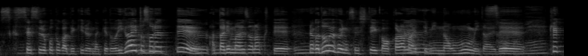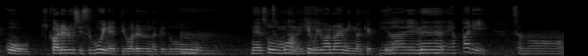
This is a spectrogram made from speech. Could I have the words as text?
接することができるんだけど意外とそれって当たり前じゃなくて、うん。なんかどういうふうに接していいかわからないってみんな思うみたいで、そうだね。結構聞かれるしすごいねって言われるんだけど、うんねそう思わない、ね。結構言わないみんな結構。言われるね。やっぱりその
